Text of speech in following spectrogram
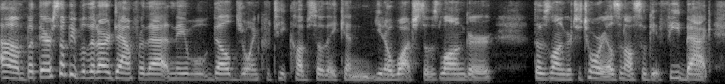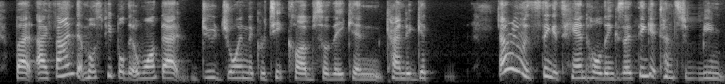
Um, but there are some people that are down for that, and they will they'll join critique clubs so they can you know watch those longer those longer tutorials and also get feedback. But I find that most people that want that do join the critique club so they can kind of get I don't even think it's hand holding because I think it tends to be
